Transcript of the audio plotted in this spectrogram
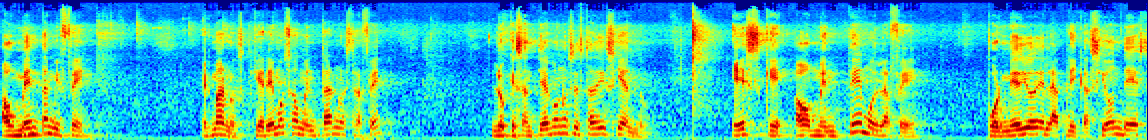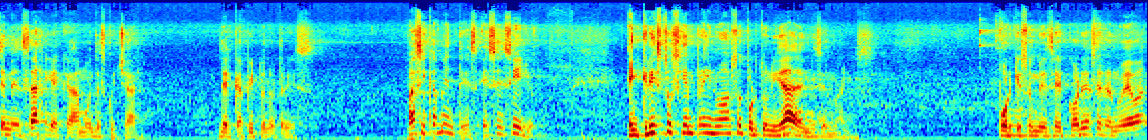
Aumenta mi fe. Hermanos, ¿queremos aumentar nuestra fe? Lo que Santiago nos está diciendo es que aumentemos la fe por medio de la aplicación de este mensaje que acabamos de escuchar del capítulo 3. Básicamente es, es sencillo. En Cristo siempre hay nuevas oportunidades, mis hermanos, porque su misericordia se renueva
